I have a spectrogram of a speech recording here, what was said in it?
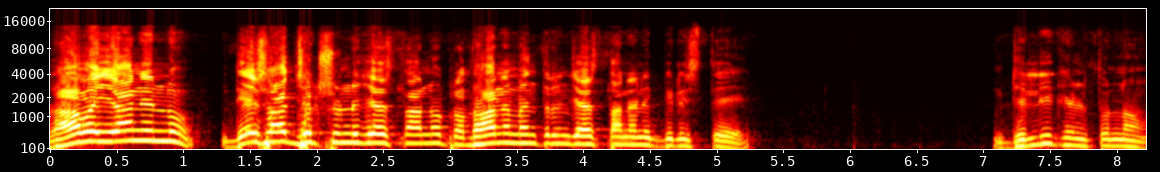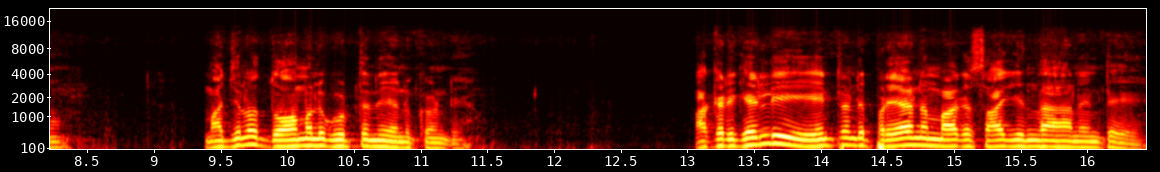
రావయ్యా నిన్ను. దేశాధ్యక్షుణ్ణి చేస్తాను ప్రధానమంత్రిని చేస్తానని పిలిస్తే ఢిల్లీకి వెళ్తున్నాం. మధ్యలో దోమలు గుర్తున్నాయి అనుకోండి. అక్కడికి వెళ్ళి ఏంటంటే ప్రయాణం బాగా సాగిందా అని అంటే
